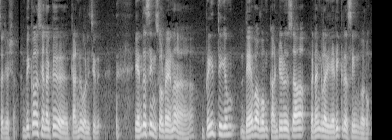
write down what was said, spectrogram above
சஜஷன் பிகாஸ் எனக்கு கண்ணு வலிச்சுது. எந்த சீன் சொல்கிறேன்னா பிரீத்தியும் தேவாவும் கண்டினியூஸாக பிணங்களை எரிக்கிற சீன் வரும்.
